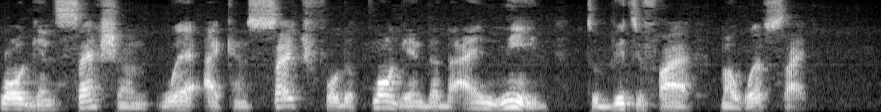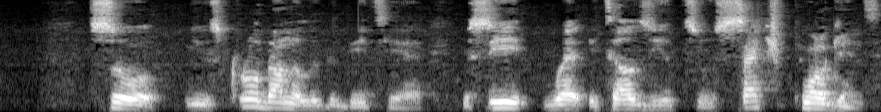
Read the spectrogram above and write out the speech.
plugin section where I can search for the plugin that I need to beautify my website. So you scroll down a little bit here, you see where it tells you to search plugins.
